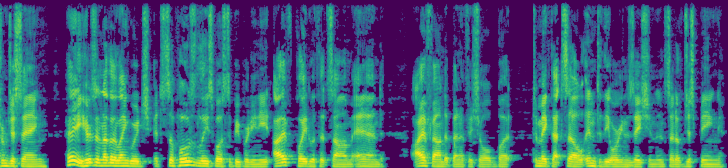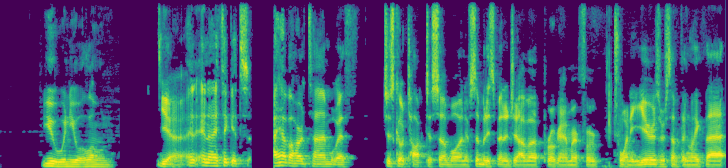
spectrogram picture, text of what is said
from just saying, hey, here's another language. It's supposedly supposed to be pretty neat. I've played with it some and I've found it beneficial, but to make that sell into the organization instead of just being you and you alone. Yeah. And, and I think it's, I have a hard time with just go talk to someone. If somebody's been a Java programmer for 20 years or something like that,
